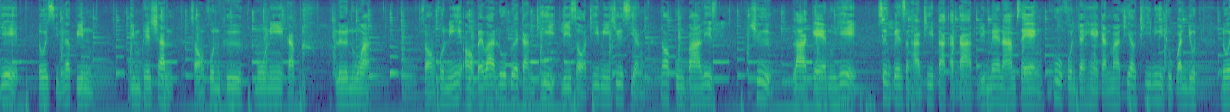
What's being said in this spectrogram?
เย่โดยศิลปิน Impression สองคนคือโมนีกับเลนัวสองคนนี้ออกไปวาดรูปด้วยกันที่รีสอร์ทที่มีชื่อเสียงนอกกรุงปารีส ชื่อลาแกนูเย่ซึ่งเป็นสถานที่ตากอากาศริมแม่น้ำแซง ผู้คนจะแห่กันมาเที่ยวที่นี่ทุกวันหยุด โดย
